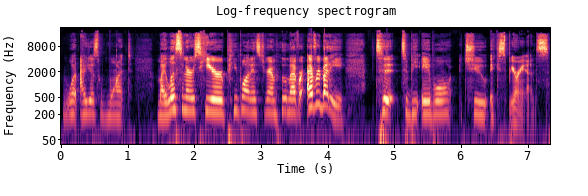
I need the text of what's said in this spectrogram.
what I just want my listeners here, people on Instagram, whomever, everybody to to be able to experience.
